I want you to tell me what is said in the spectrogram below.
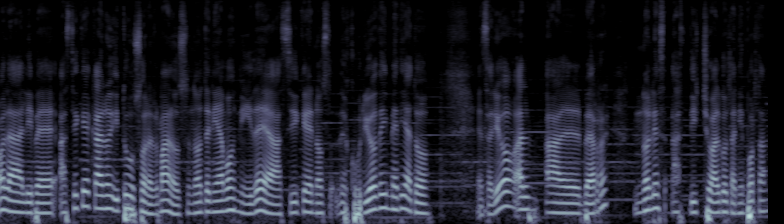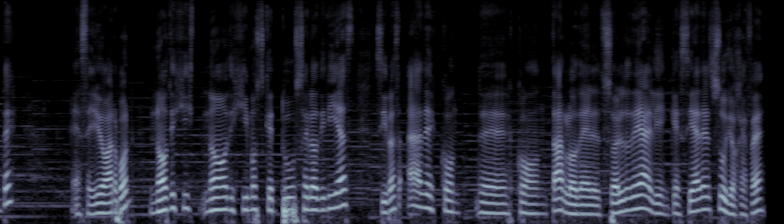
Hola, Libe. Así que Kano y tú son hermanos. No teníamos ni idea, así que nos descubrió de inmediato. ¿En serio, al, ver? ¿No les has dicho algo tan importante? ¿En serio, Arbon? ¿No, ¿No dijimos que tú se lo dirías? Si vas a descontarlo del sueldo de alguien que sea del suyo, jefe.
